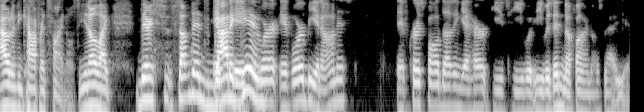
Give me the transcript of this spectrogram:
out of the conference finals. You know, like there's something's got to If- if give. We're, if we're being honest, if Chris Paul doesn't get hurt, he's he he was in the finals that year.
